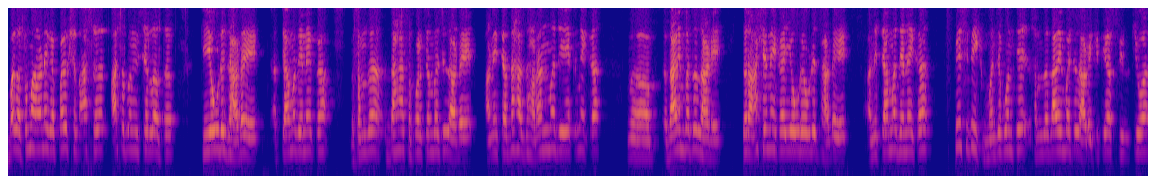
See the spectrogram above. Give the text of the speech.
बघा तुम्हाला नाही का परीक्षेत असं असं पण विचारलं होतं की एवढे झाड आहे त्यामध्ये नाही का समजा दहा सफरचंदाची झाड आहे आणि त्या दहा झाडांमध्ये एक नाही का डाळिंबाचं झाड आहे. तर असे नाही का एवढे एवढे झाड आहे आणि त्यामध्ये नाही का स्पेसिफिक म्हणजे कोणते समजा डाळिंबाचे झाडे किती असतील किंवा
